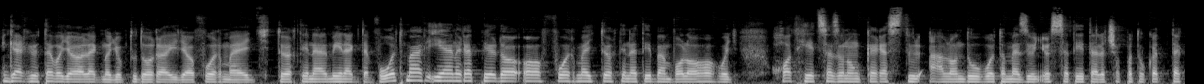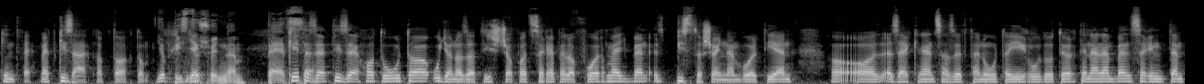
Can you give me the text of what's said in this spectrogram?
Gergő, te vagy a legnagyobb tudóra így a Forma 1 történelmének, de volt már ilyenre példa a Forma 1 történetében valaha, hogy 6-7 szezonon keresztül állandó volt a mezőny összetétele csapatokat tekintve? Mert kizártnak tartom. Ja, biztos, Ugye, hogy nem. Persze. 2016 óta ugyanaz a tíz csapat szerepel a Forma 1-ben, ez biztos, hogy nem volt ilyen az 1950 óta íródó történelemben. Szerintem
